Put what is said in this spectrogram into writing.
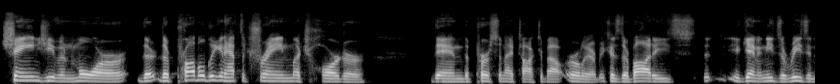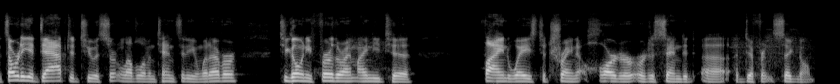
change even more, they're they're probably going to have to train much harder than the person I talked about earlier because their bodies again it needs a reason. It's already adapted to a certain level of intensity and whatever. To go any further, I might need to find ways to train it harder or to send it, uh, a different signal.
